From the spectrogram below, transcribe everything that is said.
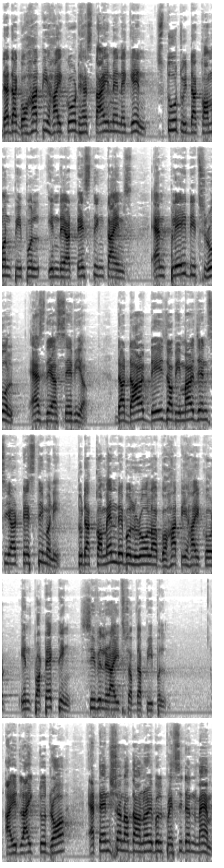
that the Guwahati High Court has time and again stood with the common people in their testing times and played its role as their savior. The dark days of emergency are testimony to the commendable role of Guwahati High Court in protecting civil rights of the people. I would like to draw attention of the Honorable President Ma'am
